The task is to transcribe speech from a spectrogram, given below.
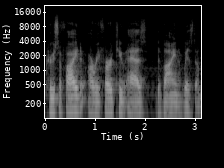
crucified, are referred to as divine wisdom.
